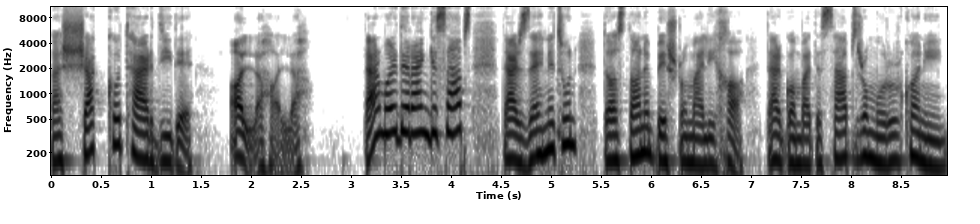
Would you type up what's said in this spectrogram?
و شک و تردیده. الله الله. در مورد رنگ سبز در ذهنتون داستان بشر و ملیخا در گنبد سبز رو مرور کنین.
